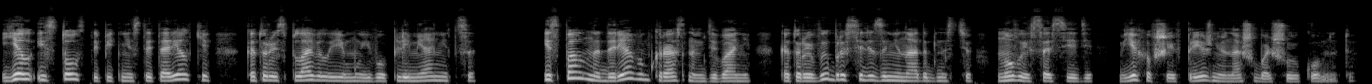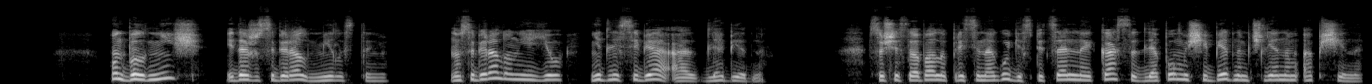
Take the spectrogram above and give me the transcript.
ел из толстой пятнистой тарелки, которую сплавила ему его племянница, и спал на дырявом красном диване, который выбросили за ненадобностью новые соседи, въехавшие в прежнюю нашу большую комнату. Он был нищ и даже собирал милостыню. Но собирал он ее не для себя, а для бедных. Существовала при синагоге специальная касса для помощи бедным членам общины,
